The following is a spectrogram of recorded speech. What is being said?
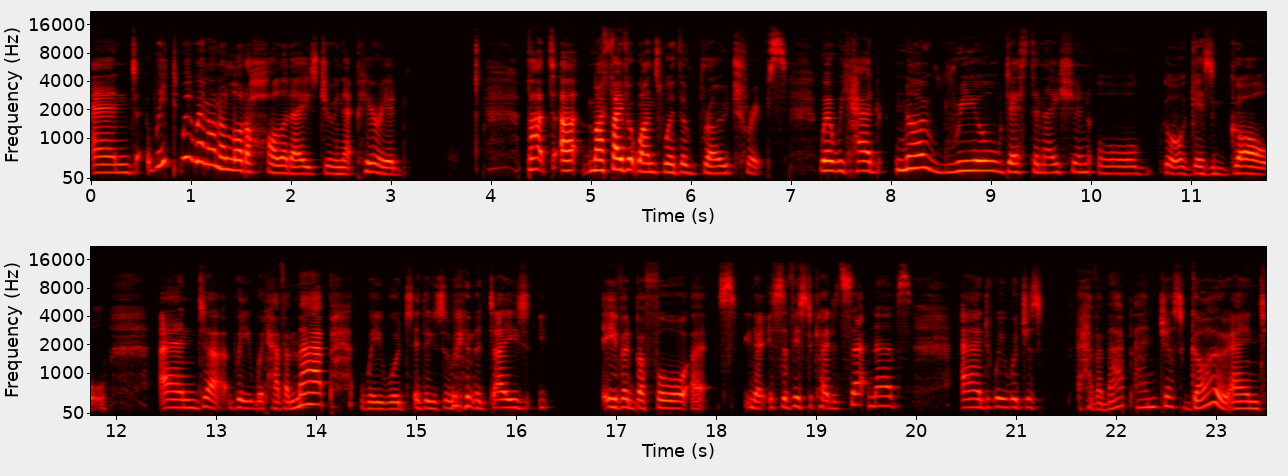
and we, we went on a lot of holidays during that period. But uh, my favourite ones were the road trips, where we had no real destination or, or I guess, goal and uh, we would have a map. We would these were in the days even before uh, you know sophisticated sat navs, and we would just have a map and just go and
